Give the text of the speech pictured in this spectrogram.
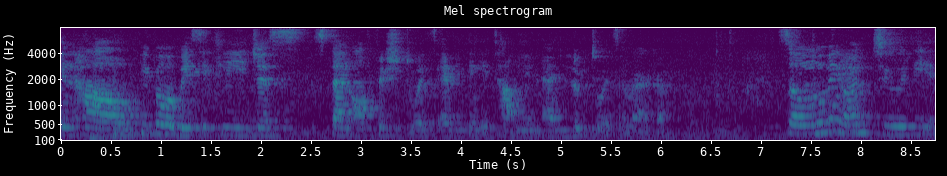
in how people were basically just standoffish towards everything Italian and look towards America. So moving on to the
